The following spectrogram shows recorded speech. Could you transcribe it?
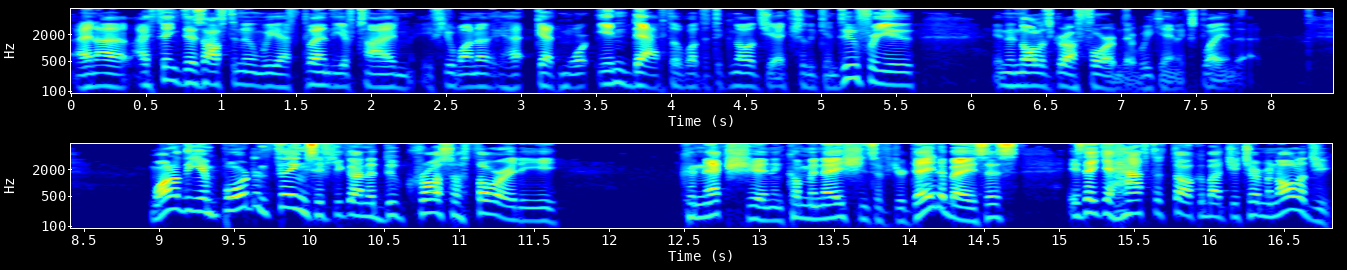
And uh, I think this afternoon we have plenty of time if you want to get more in depth of what the technology actually can do for you in the knowledge graph form that we can explain that. One of the important things if you're going to do cross-authority connection and combinations of your databases is that you have to talk about your terminology.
